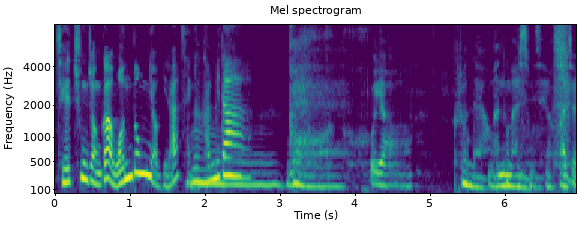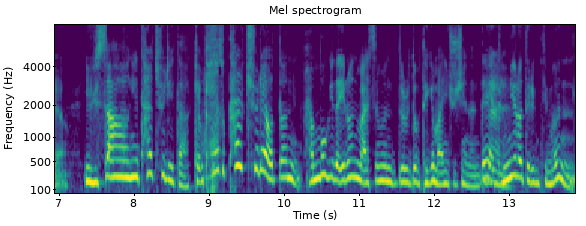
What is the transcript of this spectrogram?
재충전과 원동력이라 생각합니다. 네. 야 그렇네요. 맞는 말씀이세요. 맞아요. 일상이 탈출이다. 계속 탈출의 어떤 반복이다. 이런 말씀들도 되게 많이 주시는데 네. 등밀어 드림팀은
